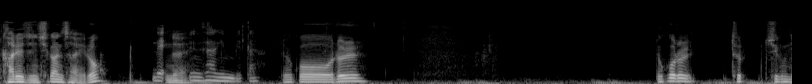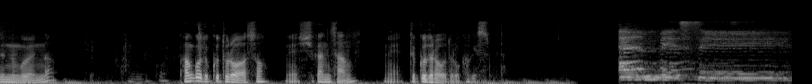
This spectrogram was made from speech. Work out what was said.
가려진 시간 사이로 네, 네. 윤상입니다. 요거를 요거를 드, 지금 듣는 거였나? 광고 듣고 들어와서 네, 시간상 네, 듣고 들어오도록 하겠습니다. MBC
